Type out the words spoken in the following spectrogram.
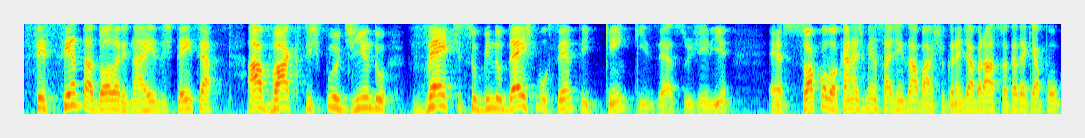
60 dólares na resistência a Vax explodindo, VET subindo 10%. E quem quiser sugerir, é só colocar nas mensagens abaixo. Grande abraço, até daqui a pouco.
